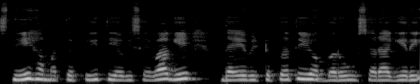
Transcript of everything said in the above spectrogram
ಸ್ನೇಹ ಮತ್ತು ಪ್ರೀತಿಯ ವಿಷಯವಾಗಿ ದಯವಿಟ್ಟು ಪ್ರತಿಯೊಬ್ಬರೂ ಹುಷಾರಾಗಿರಿ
